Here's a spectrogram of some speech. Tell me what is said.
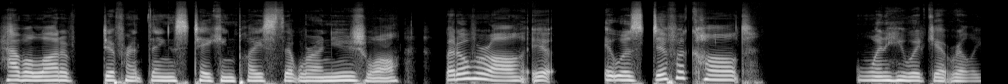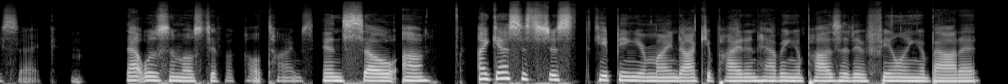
have a lot of different things taking place that were unusual. But overall, it it was difficult when he would get really sick. Hmm. That was the most difficult times. And so um, I guess it's just keeping your mind occupied and having a positive feeling about it.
